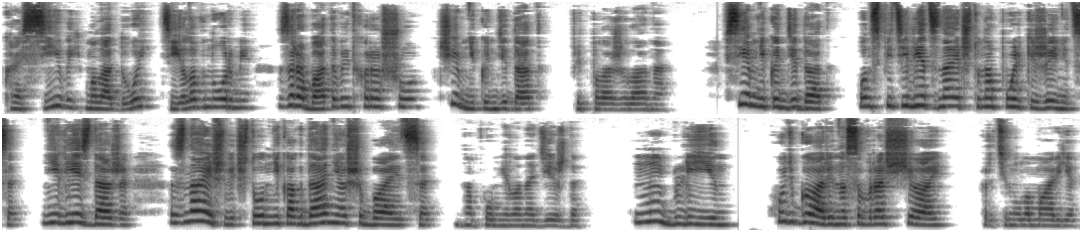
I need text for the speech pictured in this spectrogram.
красивый, молодой, тело в норме, зарабатывает хорошо. Чем не кандидат?» – предположила она. «Всем не кандидат», он с пяти лет знает, что на польке женится. Не лезь даже. Знаешь ведь, что он никогда не ошибается, — напомнила Надежда. — Ну, блин, хоть Гарина совращай, — протянула Марья.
